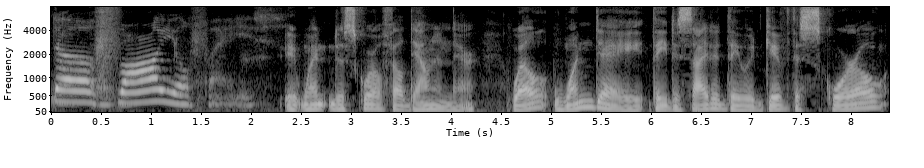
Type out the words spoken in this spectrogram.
the fireplace? It went. The squirrel fell down in there. Well, one day they decided they would give the squirrel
